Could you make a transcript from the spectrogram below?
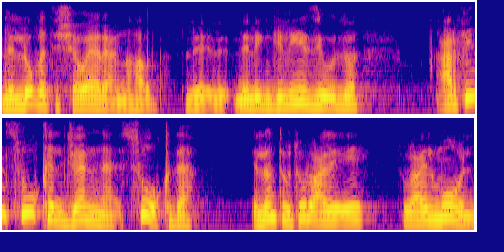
للغة الشوارع النهاردة. ل... للإنجليزي واللغة. عارفين سوق الجنة؟ سوق ده. اللي أنتوا بتقولوا عليه إيه؟ تقولوا عليه المول.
